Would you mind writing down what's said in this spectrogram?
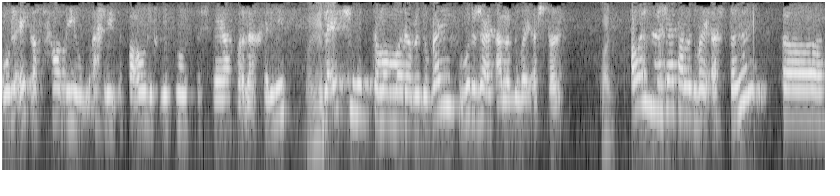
ولقيت أصحابي وأهلي دفعوا لي فلوس المستشفيات وإلى آخره. طيب. لقيت شغل كمان مرة بدبي ورجعت على دبي أشتغل. طيب. أول ما رجعت على دبي أشتغل آه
